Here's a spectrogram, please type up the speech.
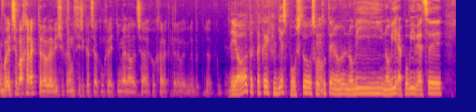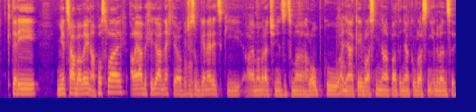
Nebo je třeba charakterově, víš, jako nemusíš říkat třeba konkrétní jména, ale třeba jako charakterově, kde by, kde jako... Jo, tak takových lidí je spoustu, jsou to ty no- nový, nový rapové věci, které mě třeba baví na poslech, ale já bych je dělat nechtěl, protože jsou generický a já mám radši něco, co má hloubku a nějaký vlastní nápad a nějakou vlastní invenci.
